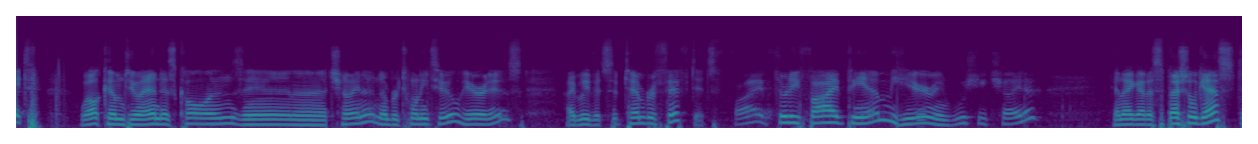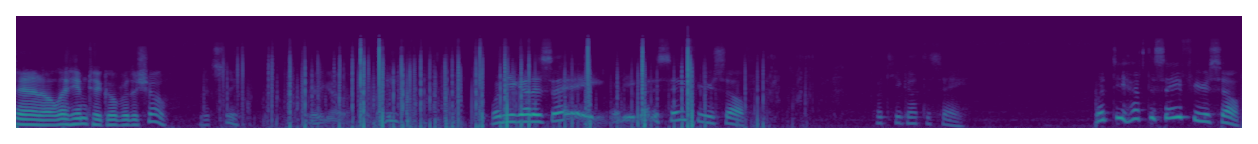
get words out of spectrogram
right. Welcome to Andis Kaulins in uh, China, number 22. Here it is. I believe it's September 5th. It's 5:35 p.m. here in Wuxi, China. And I got a special guest, and I'll let him take over the show. Let's see. There you go. What do you got to say? What do you got to say for yourself? What do you got to say? What do you have to say for yourself?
